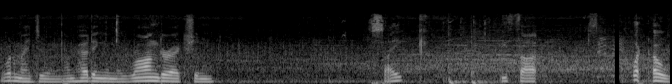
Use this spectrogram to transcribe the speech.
what am I doing? I'm heading in the wrong direction. Psych. You thought... What? Oh.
